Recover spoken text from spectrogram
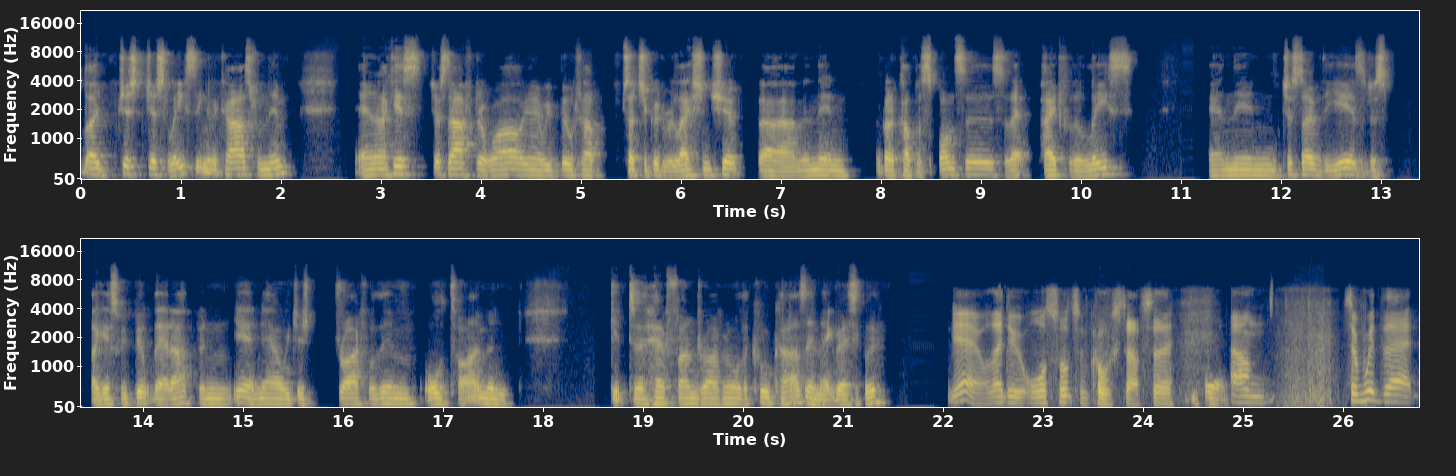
like just just leasing the cars from them. And I guess just after a while, you know, we built up such a good relationship, um, and then I got a couple of sponsors, so that paid for the lease. And then just over the years, just I guess we built that up, and yeah, now we just drive for them all the time and get to have fun driving all the cool cars they make, basically. Yeah, well, they do all sorts of cool stuff. So, Yeah. um, so with that,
